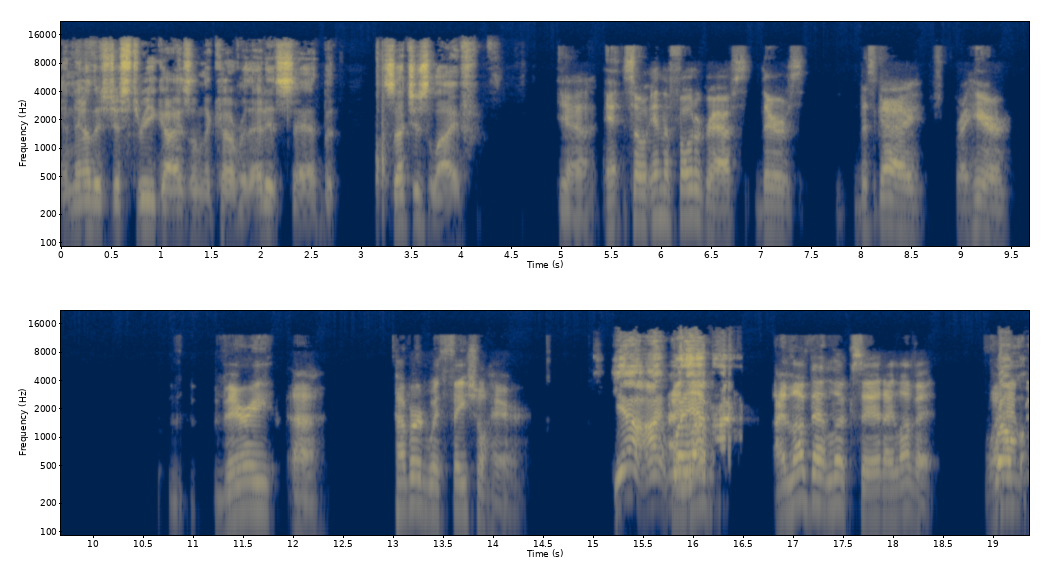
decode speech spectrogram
and now there's just three guys on the cover. That is sad, but such is life. Yeah. And so in the photographs, there's this guy right here, very uh covered with facial hair. Yeah, I, I love, happened? I love that look, Sid. I love it. What well, happened?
